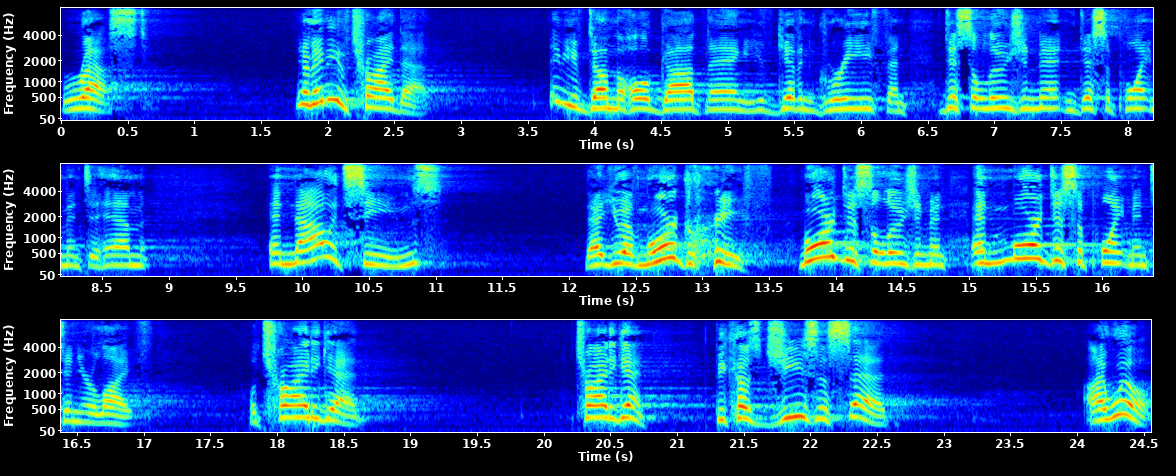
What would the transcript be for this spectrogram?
rest. You know, maybe you've tried that. Maybe you've done the whole God thing and you've given grief and disillusionment and disappointment to Him. And now it seems that you have more grief, more disillusionment, and more disappointment in your life. Well, try it again. Try it again. Because Jesus said, I will.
